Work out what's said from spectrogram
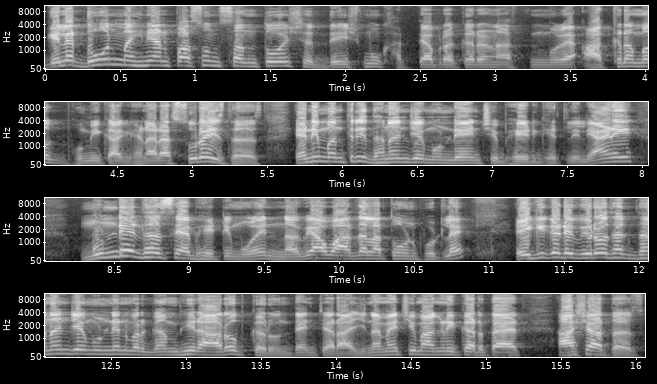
गेल्या दोन महिन्यांपासून संतोष देशमुख हत्या प्रकरणामुळे आक्रमक भूमिका घेणाऱ्या सुरेश धस यांनी मंत्री धनंजय मुंडे यांची भेट घेतलेली. आणि मुंडे धस या भेटीमुळे नव्या वादाला तोंड फुटलंय. एकीकडे विरोधक धनंजय मुंडेंवर गंभीर आरोप करून त्यांच्या राजीनाम्याची मागणी करतायत. अशातच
